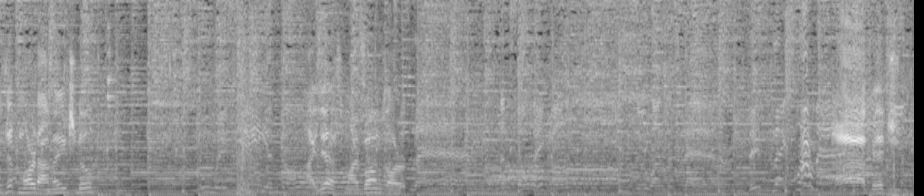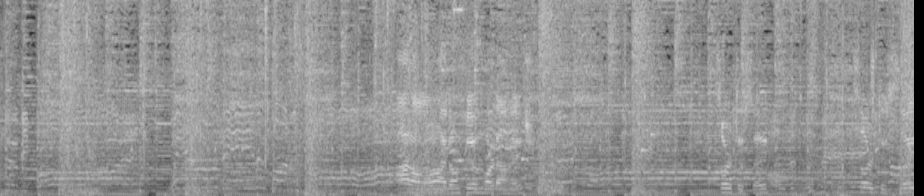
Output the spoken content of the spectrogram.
Is it more damage though? I guess my bombs are ah bitch. I don't know, I don't feel more damage. Sorry to say. Sorry to say,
